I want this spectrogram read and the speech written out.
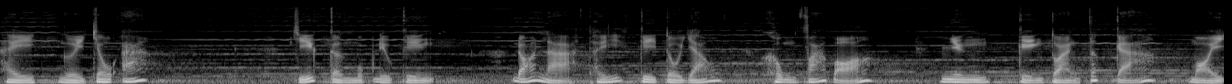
Hay người châu Á. Chỉ cần một điều kiện, đó là thấy Kitô giáo không phá bỏ, nhưng kiện toàn tất cả mọi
